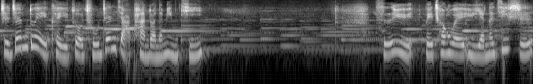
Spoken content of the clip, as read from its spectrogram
只针对可以做出真假判断的命题。词语被称为语言的基石，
